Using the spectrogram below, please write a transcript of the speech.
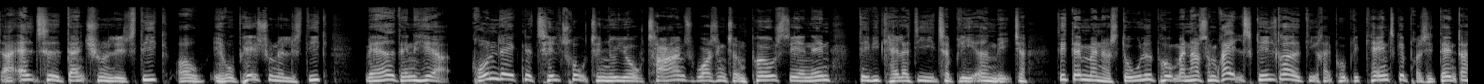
Der er altid dansk journalistik og europæisk journalistik været den her grundlæggende tiltro til New York Times, Washington Post, CNN, det vi kalder de etablerede medier. Det er dem, man har stolet på. Man har som regel skildret de republikanske præsidenter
